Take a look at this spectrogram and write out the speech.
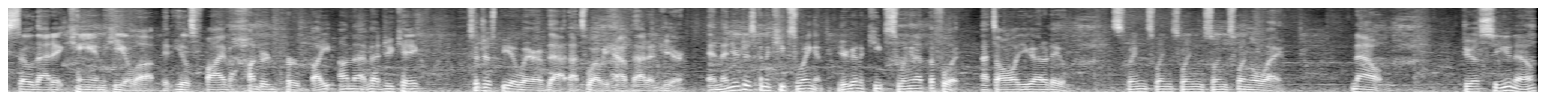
so that it can heal up. It heals 500 per bite on that veggie cake. So just be aware of that. That's why we have that in here. And then you're just going to keep swinging. You're going to keep swinging at the foot. That's all you got to do. Swing, swing, swing, swing, swing away. Now, just so you know,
